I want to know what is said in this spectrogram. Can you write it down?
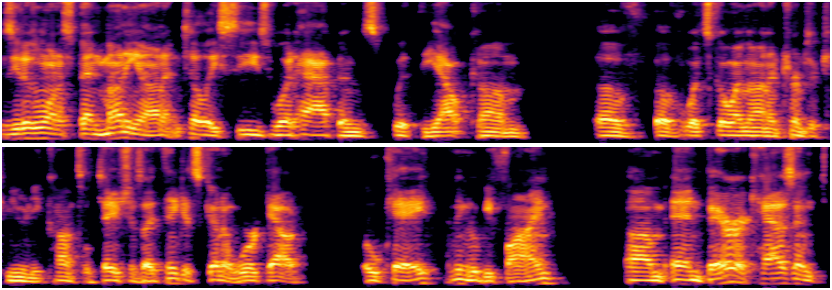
because he doesn't want to spend money on it until he sees what happens with the outcome of of what's going on in terms of community consultations. I think it's going to work out okay. I think it'll be fine. Um, and Barrick hasn't.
